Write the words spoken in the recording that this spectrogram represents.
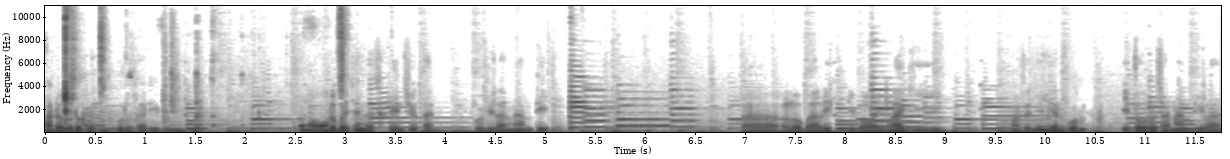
padahal udah gue tuh tadi bini gue kenapa lo baca nggak screenshotan gue bilang nanti eh, lo balik dibawain lagi maksudnya Hmm. biar gue itu urusan nanti lah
